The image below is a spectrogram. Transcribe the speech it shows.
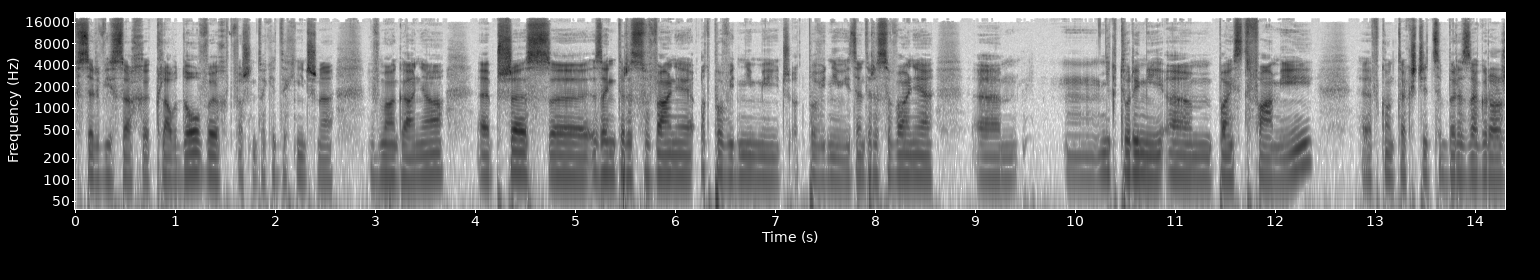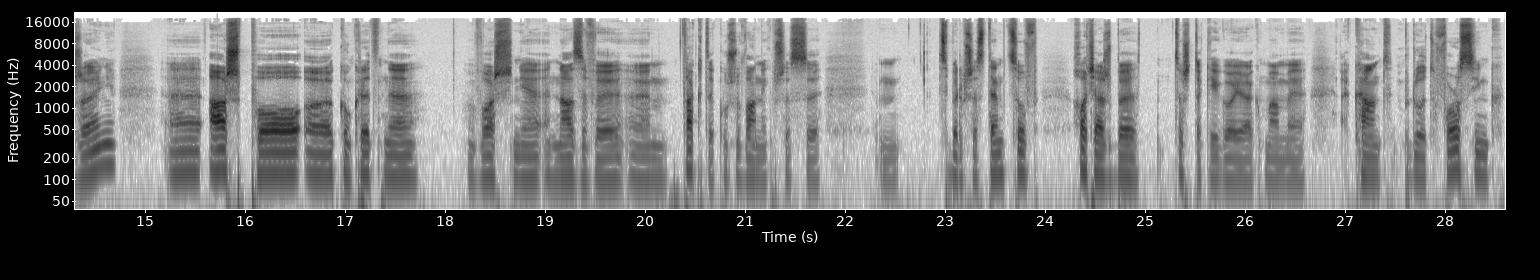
w serwisach cloudowych, właśnie takie techniczne wymagania, przez zainteresowanie odpowiednimi, czy odpowiednimi, zainteresowanie niektórymi państwami w kontekście cyberzagrożeń, aż po konkretne właśnie nazwy taktyk używanych przez cyberprzestępców, chociażby coś takiego jak mamy account brute forcing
